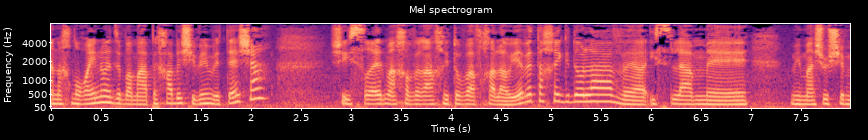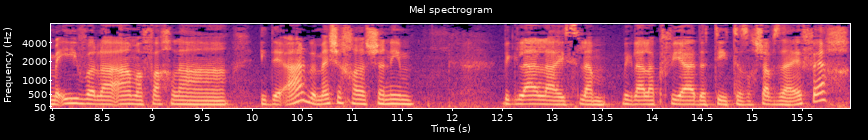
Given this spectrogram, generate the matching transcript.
אנחנו ראינו את זה במהפכה ב-79, שישראל מהחברה הכי טובה הפכה לאויבת הכי גדולה, והאסלאם אה, ממשהו שמעיב על העם הפך לאידיאל במשך השנים. בגלל האסלאם, בגלל הכפייה הדתית, אז עכשיו זה ההפך.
